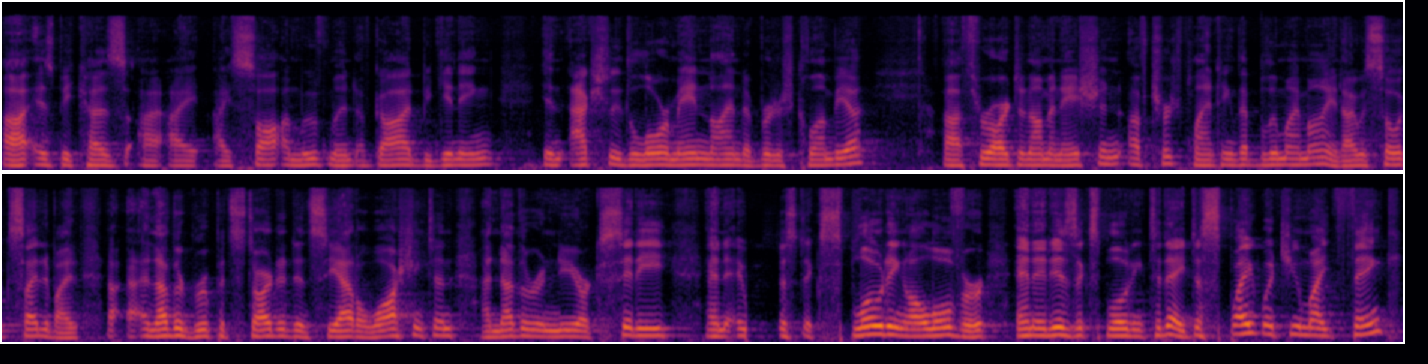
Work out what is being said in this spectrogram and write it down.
uh, is because I, I, I, saw a movement of God beginning in actually the lower mainland of British Columbia. Uh, through our denomination of church planting that blew my mind. I was so excited by it. Another group had started in Seattle, Washington, another in New York City, and it was just exploding all over, and it is exploding today. Despite what you might think,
